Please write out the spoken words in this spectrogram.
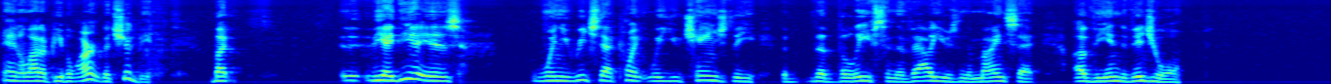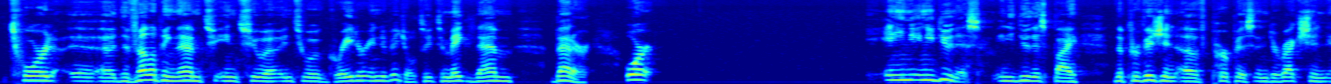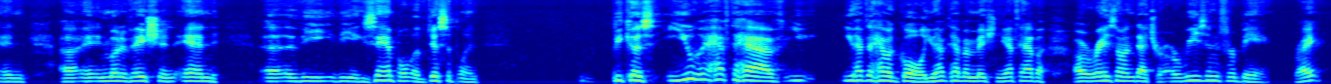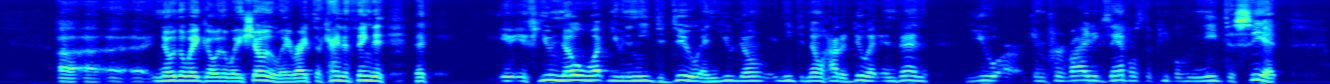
and a lot of people aren't that should be. But the idea is when you reach that point where you change the, the, the beliefs and the values and the mindset of the individual toward uh, uh, developing them to, into a into a greater individual to, to make them better or and you, and you do this and you do this by the provision of purpose and direction and uh, and motivation and the the example of discipline. Because you have to have you you have to have a goal you have to have a mission you have to have a, a raison d'etre a reason for being right? Uh, uh, uh, uh know the way go the way show the way right? The kind of thing that that if you know what you need to do and you don't need to know how to do it and then you are, can provide examples to people who need to see it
